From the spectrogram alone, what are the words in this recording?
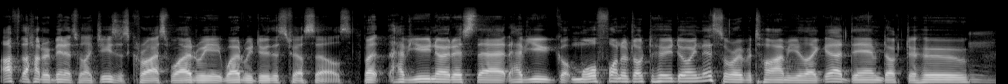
after the hundred minutes, we're like, Jesus Christ, why do we why do we do this to ourselves? But have you noticed that? Have you got more fond of Doctor Who doing this, or over time you're like, God damn Doctor Who? Mm.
